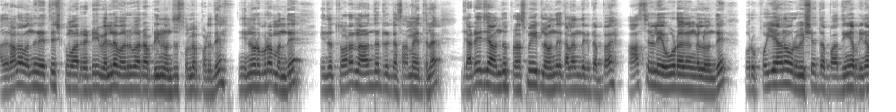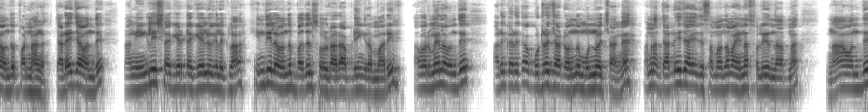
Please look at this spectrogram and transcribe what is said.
அதனால் வந்து நிதிஷ்குமார் ரெட்டி வெளில வருவார் அப்படின்னு வந்து சொல்லப்படுது. இன்னொரு புறம் வந்து இந்த தொடர் நடந்துட்டு இருக்க சமயத்தில் ஜடேஜா வந்து ப்ரெஸ் மீட்டில் வந்து கலந்துக்கிட்டப்ப ஆஸ்திரேலிய ஊடகங்கள் வந்து ஒரு பொய்யான ஒரு விஷயத்த பார்த்தீங்க அப்படின்னா வந்து பண்ணாங்க. ஜடேஜா வந்து நாங்கள் இங்கிலீஷில் கேட்ட கேள்விகளுக்கெல்லாம் ஹிந்தியில் வந்து பதில் சொல்கிறாரு அப்படிங்கிற மாதிரி அவர் மேலே வந்து அடுக்கடுக்காக குற்றச்சாட்டை வந்து முன் வச்சாங்க. ஆனால் ஜடேஜா இது சம்மந்தமாக என்ன சொல்லியிருந்தாருன்னா நான் வந்து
